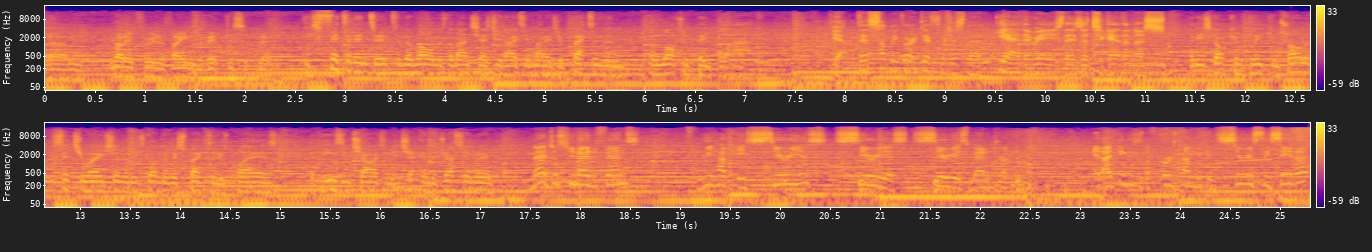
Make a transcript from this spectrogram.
um, running through the veins of it, discipline. He's fitted into to the role as the Manchester United manager better than a lot of people have. Yeah, there's something very different, isn't there? Yeah, there is. There's a togetherness. That he's got complete control of the situation, and he's got the respect of his players, and he's in charge in the, ch- in the dressing room. Manchester United fans, we have a serious, serious, serious manager at the moment. And I think this is the first time we can seriously say that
